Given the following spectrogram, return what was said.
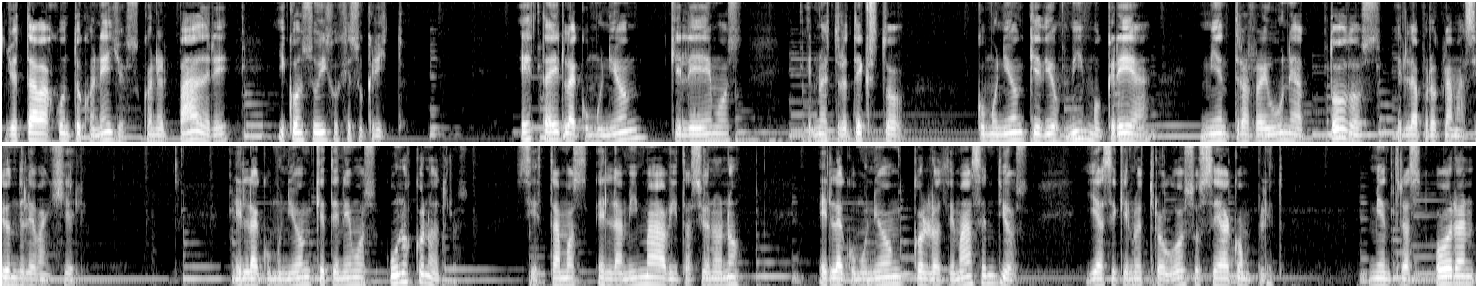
Yo estaba junto con ellos, con el Padre y con su Hijo Jesucristo. Esta es la comunión que leemos en nuestro texto, comunión que Dios mismo crea mientras reúne a todos en la proclamación del Evangelio. Es la comunión que tenemos unos con otros, si estamos en la misma habitación o no. Es la comunión con los demás en Dios y hace que nuestro gozo sea completo. Mientras oran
